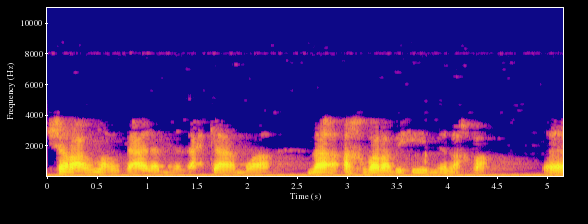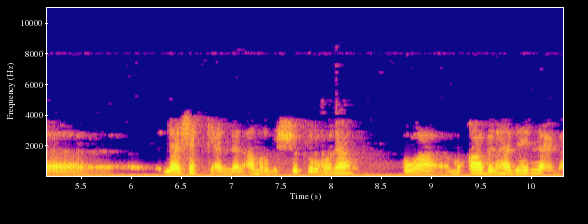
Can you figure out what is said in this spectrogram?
شرعه الله تعالى من الأحكام وما أخبر به من الأخبار. لا شك أن الأمر بالشكر هنا هو مقابل هذه النعمة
